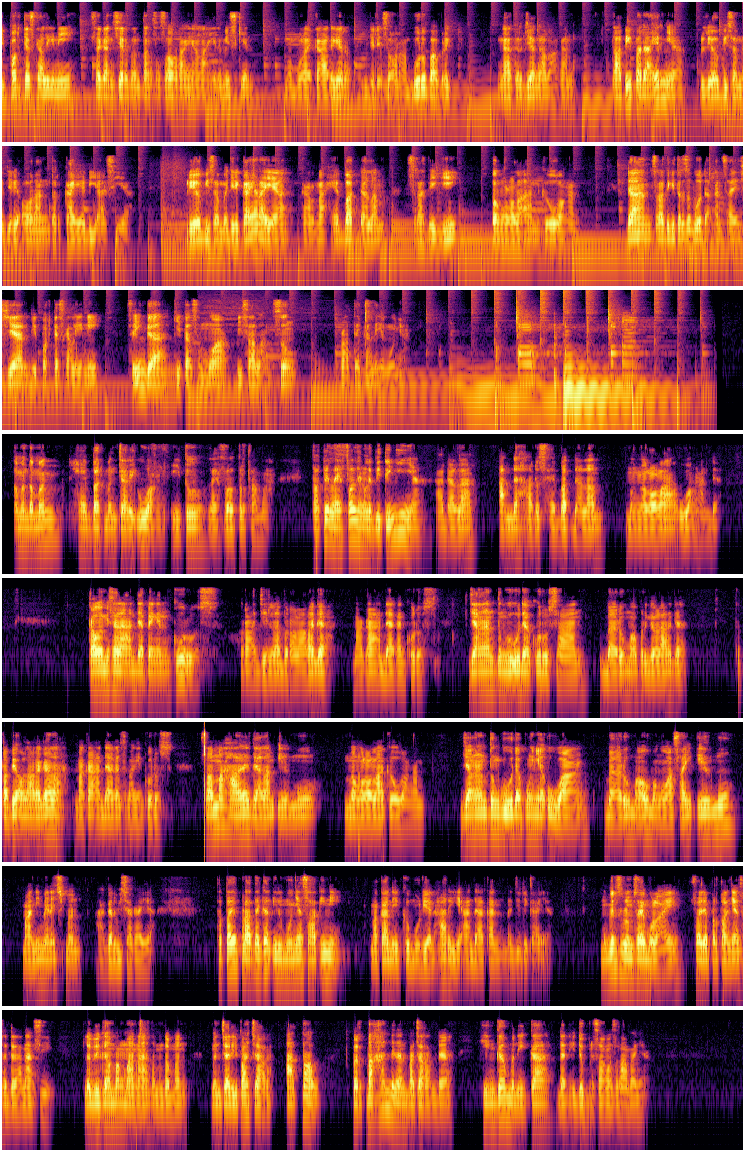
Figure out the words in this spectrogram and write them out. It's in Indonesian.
Di podcast kali ini, saya akan share tentang seseorang yang lahir miskin, memulai karir menjadi seorang buruh pabrik, nggak kerja nggak makan, tapi pada akhirnya beliau bisa menjadi orang terkaya di Asia. Beliau bisa menjadi kaya raya karena hebat dalam strategi pengelolaan keuangan. Dan strategi tersebut akan saya share di podcast kali ini, sehingga kita semua bisa langsung praktekkan ilmunya. Teman-teman, hebat mencari uang itu level pertama. Tapi level yang lebih tingginya adalah Anda harus hebat dalam mengelola uang Anda. Kalau misalnya Anda pengen kurus, rajinlah berolahraga, maka Anda akan kurus. Jangan tunggu udah kurusan, baru mau pergi olahraga. Tetapi olahragalah, maka Anda akan semakin kurus. Sama halnya dalam ilmu mengelola keuangan. Jangan tunggu udah punya uang, baru mau menguasai ilmu money management agar bisa kaya. Tetapi praktekkan ilmunya saat ini, maka di kemudian hari Anda akan menjadi kaya. Mungkin sebelum saya mulai, saya ada pertanyaan sederhana sih. Lebih gampang mana, teman-teman, mencari pacar atau bertahan dengan pacar Anda hingga menikah dan hidup bersama selamanya?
